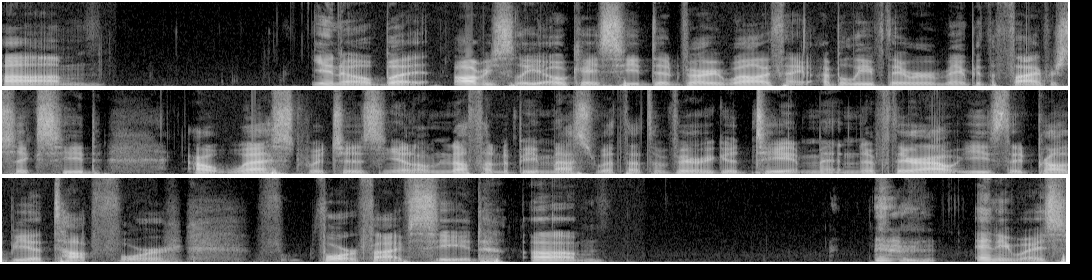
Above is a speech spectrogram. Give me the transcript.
um, you know, but obviously OKC did very well. I think I believe they were maybe the five or six seed out west, which is you know nothing to be messed with. That's a very good team, and if they're out east, they'd probably be a top four, four or five seed. Um, anyways,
